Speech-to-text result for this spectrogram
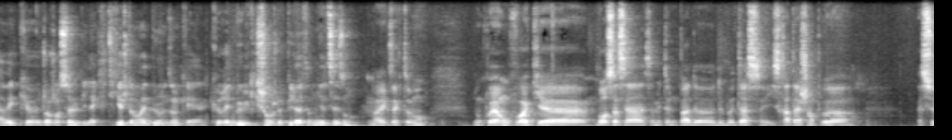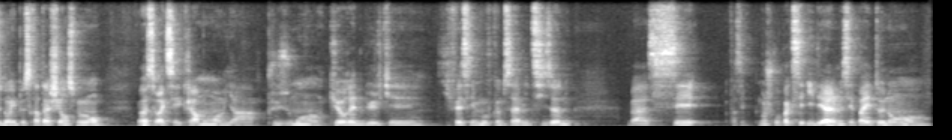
avec George Russell, puis il a critiqué justement Red Bull en disant que, que Red Bull qui change de pilote en milieu de saison. Ouais, exactement. Donc ouais, on voit que... Bon, ça, ça, ça m'étonne pas de, de, Bottas. Il se rattache un peu à, à, ce dont il peut se rattacher en ce moment. Ouais, c'est vrai que c'est clairement, il y a plus ou moins que Red Bull qui, est, qui fait ses moves comme ça à mid-season. Bah, c'est, enfin, moi je trouve pas que c'est idéal, mais c'est pas étonnant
